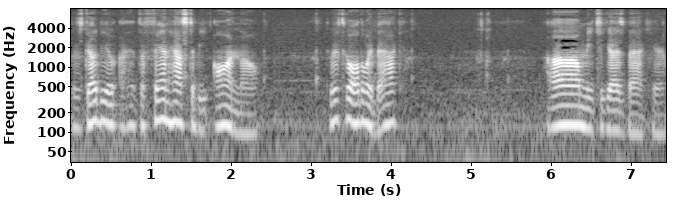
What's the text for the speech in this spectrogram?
There's gotta be a, the fan has to be on though. Do we have to go all the way back? I'll meet you guys back here.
